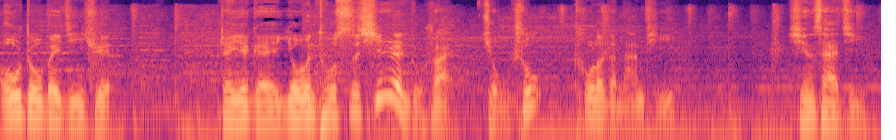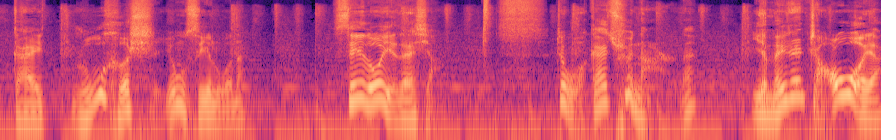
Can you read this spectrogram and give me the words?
欧洲杯金靴，这也给尤文图斯新任主帅囧叔出了个难题。新赛季该如何使用 C 罗呢？C 罗也在想，这我该去哪儿呢？也没人找我呀，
